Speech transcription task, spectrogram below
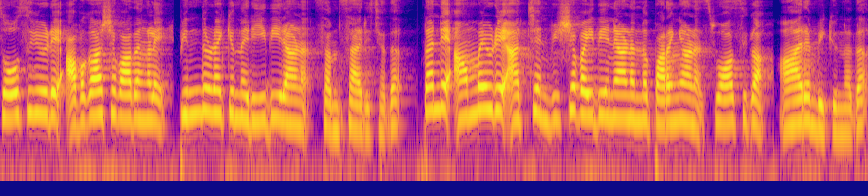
സോസികയുടെ അവകാശവാദങ്ങളെ പിന്തുണയ്ക്കുന്ന രീതിയിലാണ് സംസാരിച്ചത്. തന്റെ അമ്മയുടെ അച്ഛൻ വിഷവൈദ്യനാണെന്ന് പറഞ്ഞാണ് സ്വാസിക ആരംഭിക്കുന്നത്.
